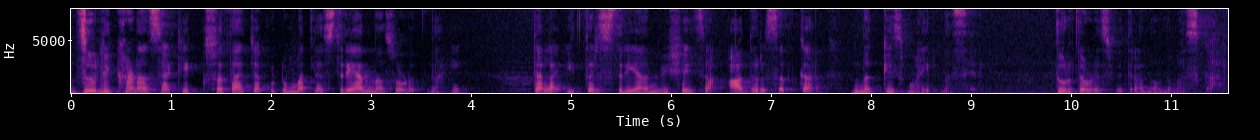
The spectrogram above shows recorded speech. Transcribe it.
जो लिखाणासाठी स्वतःच्या कुटुंबातल्या स्त्रियांना सोडत नाही त्याला इतर स्त्रियांविषयीचा आदर सत्कार नक्कीच माहीत नसेल. तूर तेवढेच मित्रांनो नमस्कार.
